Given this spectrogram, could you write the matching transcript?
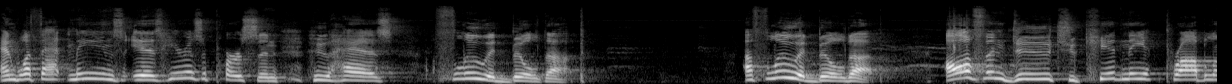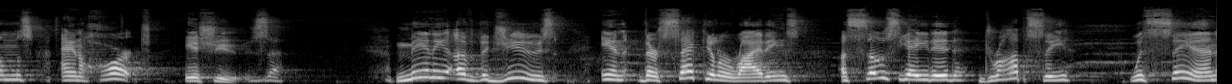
And what that means is here is a person who has fluid buildup. A fluid buildup, often due to kidney problems and heart issues. Many of the Jews in their secular writings associated dropsy with sin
